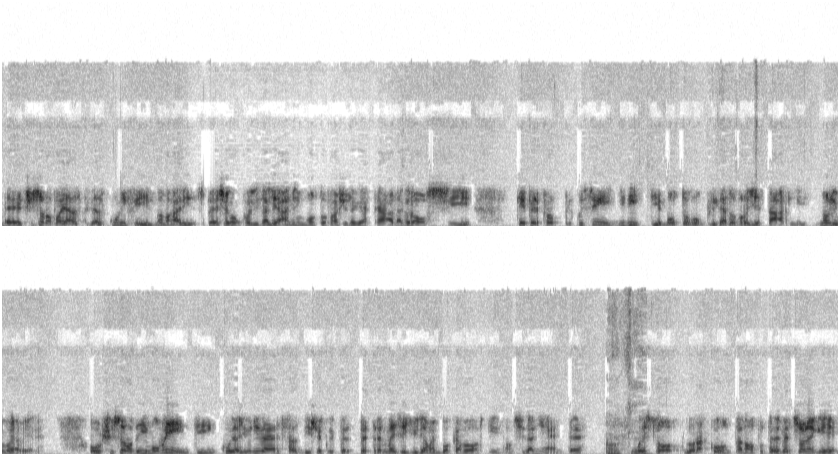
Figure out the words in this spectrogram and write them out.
Eh, ci sono poi altri, alcuni film, magari specie con quelli italiani, è molto facile che accada, grossi, che per, per questioni di diritti è molto complicato proiettarli, non li puoi avere. O ci sono dei momenti in cui la Universal dice qui per, per tre mesi chiudiamo i boccaporti, non si dà niente. Okay. Questo lo raccontano tutte le persone che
